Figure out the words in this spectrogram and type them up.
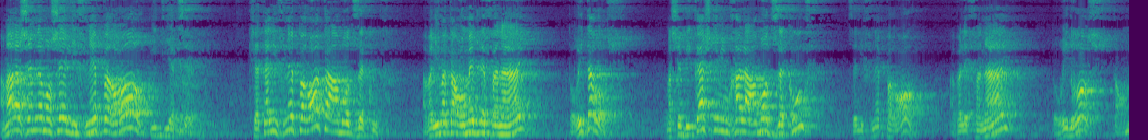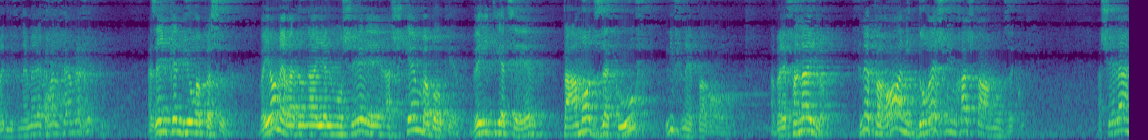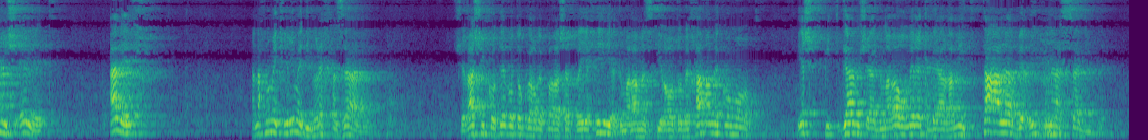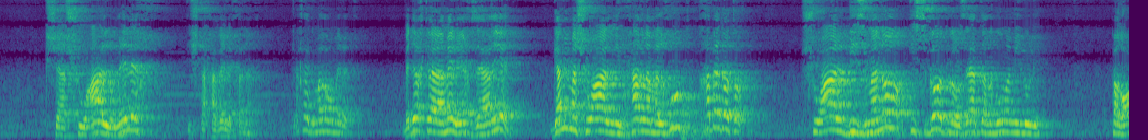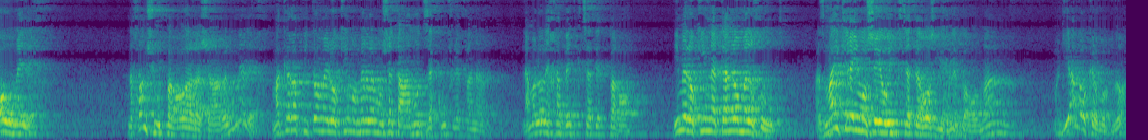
אמר השם למשה, לפני פרעה התייצב. כשאתה לפני פרעה תעמוד זקוף. אבל אם אתה עומד לפניי, תוריד את הראש. מה שביקשתי ממך לעמוד זקוף, זה לפני פרעה. אבל לפניי, תוריד ראש. אתה עומד לפני מלך מלכי המלכים. אז זה אם כן ביאור הפסוק. ויאמר אדוני אל משה, השכם בבוקר, והתייצב, תעמוד זקוף לפני פרעה. אבל לפניי לא. לפני פרעה אני דורש ממך שתעמוד זקוף. השאלה הנשאלת, א', אנחנו מכירים את דברי חז"ל, שרש"י כותב אותו כבר בפרשת ויחי, הגמרא מזכירה אותו בכמה מקומות. יש פתגם שהגמרא אומרת בארמית, תעלה בעידנא סגידלה. כשהשועל מלך, תשתחווה לפניו. ככה הגמרא אומרת. בדרך כלל המלך זה האריה. גם אם השועל נבחר למלכות, כבד אותו. שועל בזמנו, תסגוד לו, זה התרגום המילולי. פרעה הוא מלך. נכון שהוא פרעה הרשע, אבל הוא מלך. מה קרה פתאום אלוקים אומר למשה, תעמוד זקוף לפניו? למה לא לכבד קצת את פרעה? אם אלוקים נתן לו מלכות, אז מה יקרה אם משה יוריד קצת הראש בפני פרעה? מה? מגיע לו כבוד, לא?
